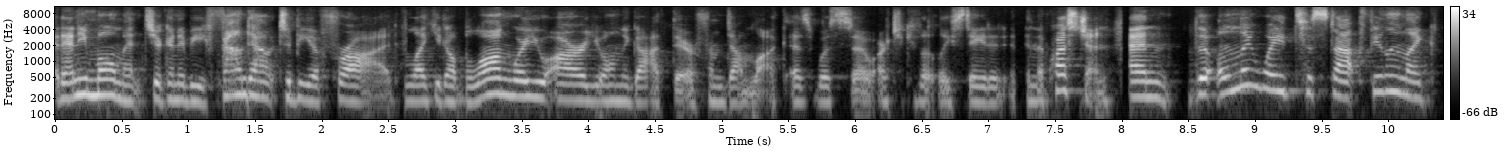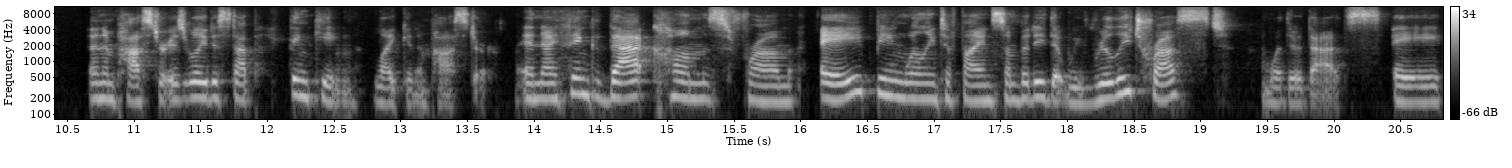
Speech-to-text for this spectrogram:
at any moment you're going to be found out to be a fraud, like you don't belong where you are, you only got there from dumb luck, as was so articulately stated in the question. And the only way to stop feeling like an imposter is really to stop thinking like an imposter. And I think that comes from A, being willing to find somebody that we really trust, whether that's a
